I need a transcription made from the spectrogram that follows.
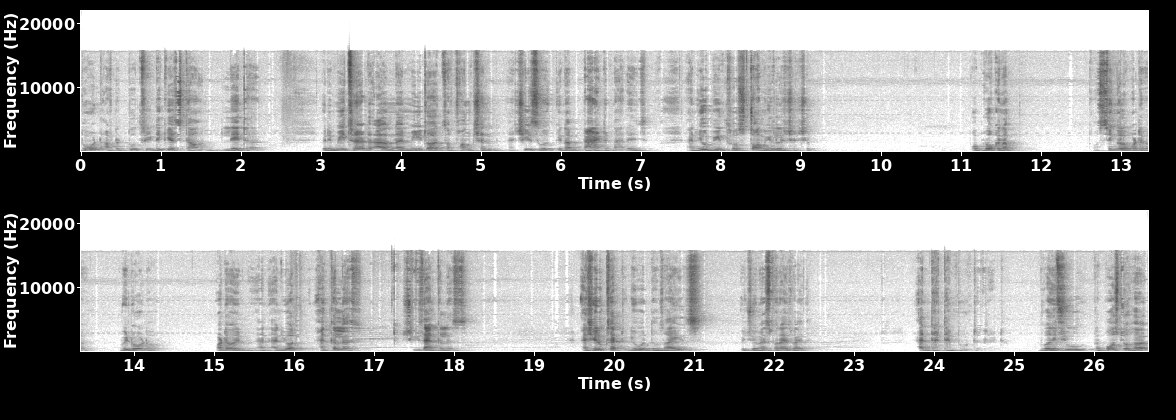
don't after two, three decades down later, when you meet her at an meet or it's a function and she's in a bad marriage and you've been through a stormy relationship or broken up or single or whatever, widowed or whatever, and, and you're ankleless, she's ankleless, and she looks at you with those eyes which you're mesmerized by, at that time don't regret. Because if you propose to her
